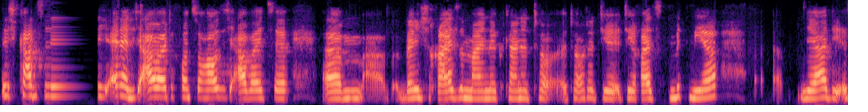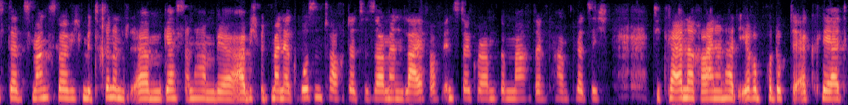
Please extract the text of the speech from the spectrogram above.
Ich kann es nicht nicht ändern. Ich arbeite von zu Hause, ich arbeite, ähm, wenn ich reise, meine kleine to Tochter, die, die reist mit mir ja, die ist da zwangsläufig mit drin. Und ähm, gestern haben wir, habe ich mit meiner großen Tochter zusammen live auf Instagram gemacht. Dann kam plötzlich die Kleine rein und hat ihre Produkte erklärt.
